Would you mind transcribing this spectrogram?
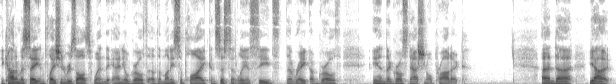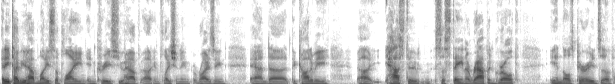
Economists say inflation results when the annual growth of the money supply consistently exceeds the rate of growth in the gross national product. And uh, yeah, anytime you have money supplying increase, you have uh, inflation rising, and uh, the economy uh, has to sustain a rapid growth in those periods of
